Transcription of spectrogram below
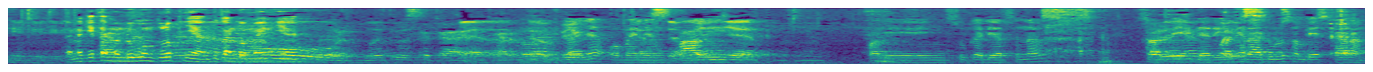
Karena kita mendukung klubnya bukan pemainnya. Betul, betul sekali. Kalau karena kalau ditanya pemain yang paling paling suka di Arsenal? Sampai dari paling- era dulu sampai sekarang.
